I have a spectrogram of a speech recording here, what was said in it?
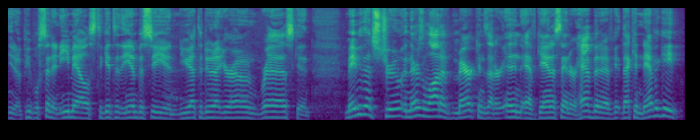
you know, people sending emails to get to the embassy and you have to do it at your own risk and maybe that's true. And there's a lot of Americans that are in Afghanistan or have been in Afghanistan that can navigate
